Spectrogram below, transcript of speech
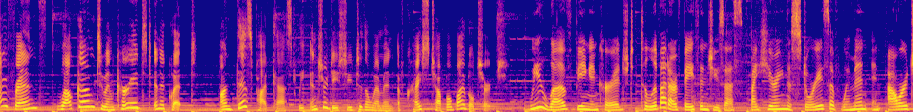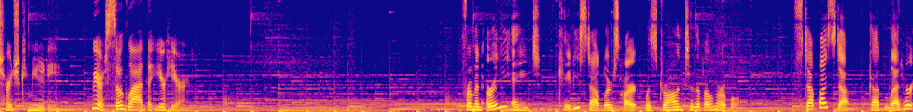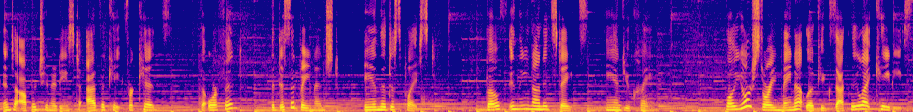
Hi, friends. Welcome to Encouraged and Equipped. On this podcast, we introduce you to the women of Christ Chapel Bible Church. We love being encouraged to live out our faith in Jesus by hearing the stories of women in our church community. We are so glad that you're here. From an early age, Katie Stadler's heart was drawn to the vulnerable. Step by step, God led her into opportunities to advocate for kids, the orphaned, the disadvantaged, and the displaced, both in the United States and Ukraine. While your story may not look exactly like Katie's,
